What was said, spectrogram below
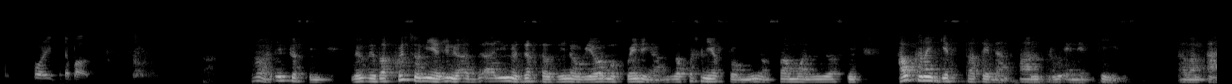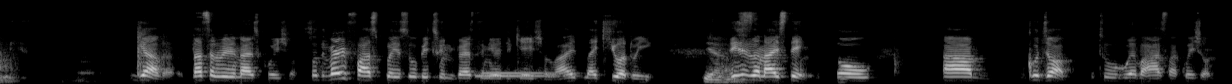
about. Oh, interesting. There's a question here, you know, uh, you know, just as you know, we're almost winding up. There's a question here from you know someone who asking, how can I get started and earn through NFTs as an artist? Yeah, that's a really nice question. So the very first place will be to invest in your education, right? Like you are doing. Yeah. This is a nice thing. So, um, good job to whoever asked that question.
